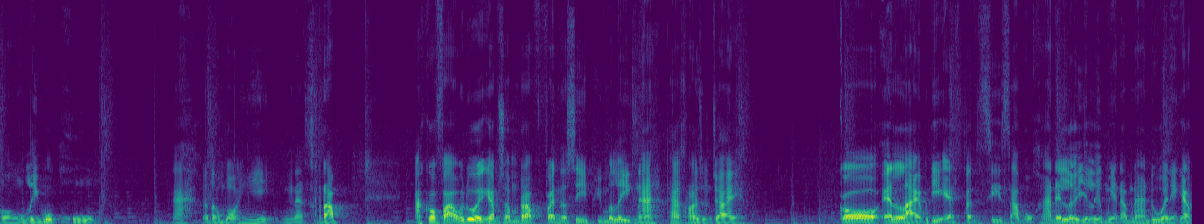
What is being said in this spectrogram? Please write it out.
ของลิเวอร์พูล อะก็ต้องบอกอย่างนี้นะครับอะก็ฝากไว้ด้วยครับสำหรับแฟนตาซีพรีเมียร์ลีกนะ ถ้าใครสนใจ ก็แอดไลน์ไปที่แอดแฟนตาซี365ได้เลย อย่าลืมเมียนำหน้าด้วยนะครับ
